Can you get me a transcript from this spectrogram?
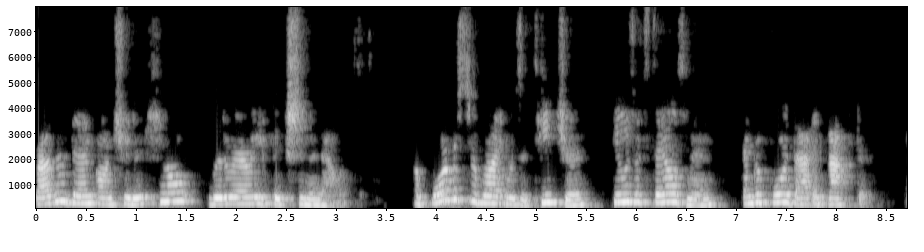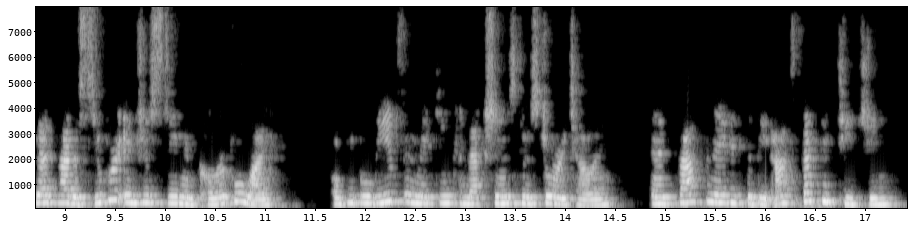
rather than on traditional literary fiction analysis. Before Mr. Bryant was a teacher, he was a salesman, and before that, an actor. He has had a super interesting and colorful life, and he believes in making connections through storytelling and is fascinated with the aspect of teaching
